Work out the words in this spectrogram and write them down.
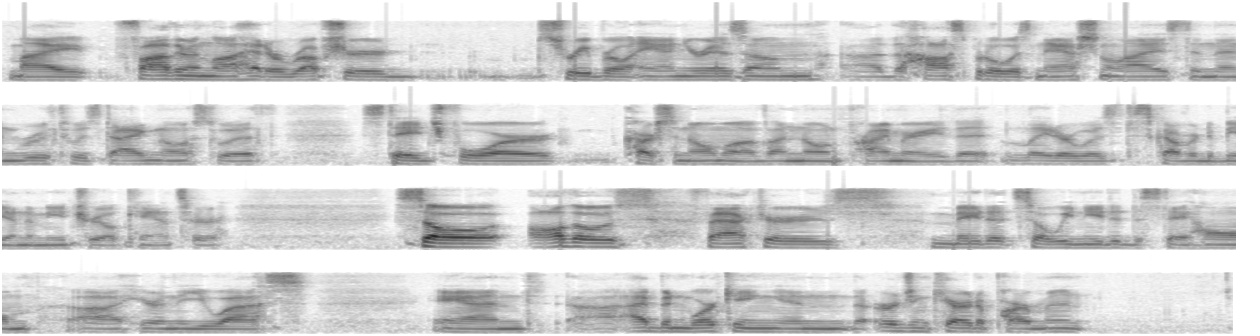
my father-in-law had a ruptured cerebral aneurysm. Uh, the hospital was nationalized, and then Ruth was diagnosed with stage four carcinoma of unknown primary that later was discovered to be endometrial cancer. So all those factors made it so we needed to stay home uh, here in the U.S. And uh, I've been working in the urgent care department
